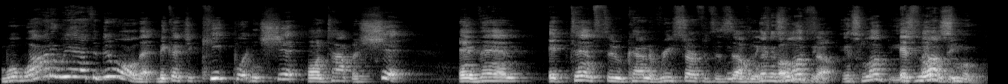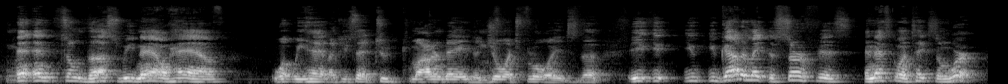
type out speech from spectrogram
Well, why do we have to do all that? Because you keep putting shit on top of shit, and then it tends to kind of resurface itself and Then it's expose lumpy. itself. It's lumpy. It's, It's lumpy. smooth. And, and so, thus, we now have what we had, like you said, to modern day, the mm-hmm. George Floyds. The you you, you, you got to make the surface, and that's going to take some work.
